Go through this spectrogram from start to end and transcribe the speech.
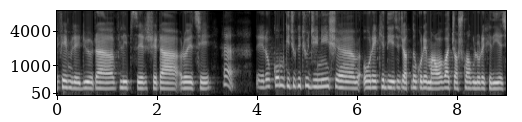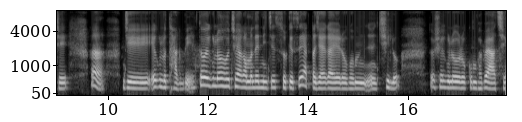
এফএম রেডিওটা ফিলিপসের সেটা রয়েছে হ্যাঁ? এরকম কিছু কিছু জিনিস ও রেখে দিয়েছে, যত্ন করে মা বাবার চশমাগুলো রেখে দিয়েছে হ্যাঁ যে এগুলো থাকবে। তো এগুলো হচ্ছে আমাদের নিচের শোকেসে একটা জায়গায় এরকম ছিল। তো সেগুলো ওরকমভাবে আছে।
